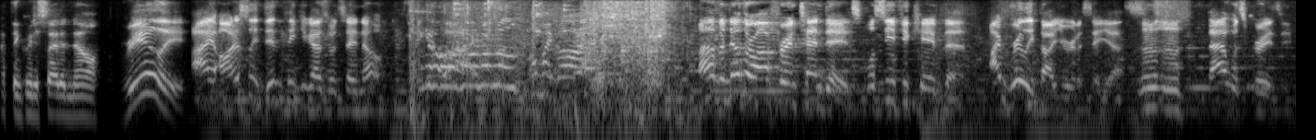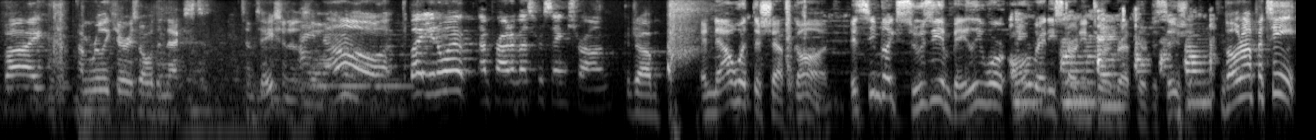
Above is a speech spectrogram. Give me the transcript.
I think we decided no. Really? I honestly didn't think you guys would say no. No, no, no, no. Oh my god. I'll have another offer in 10 days. We'll see if you cave then. I really thought you were going to say yes. That was crazy. Bye. I'm really curious about what the next temptation is. I though. know. But you know what? I'm proud of us for staying strong. Good job. And now with the chef gone, it seemed like Susie and Bailey were already starting to regret their decision. Bon appetit.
